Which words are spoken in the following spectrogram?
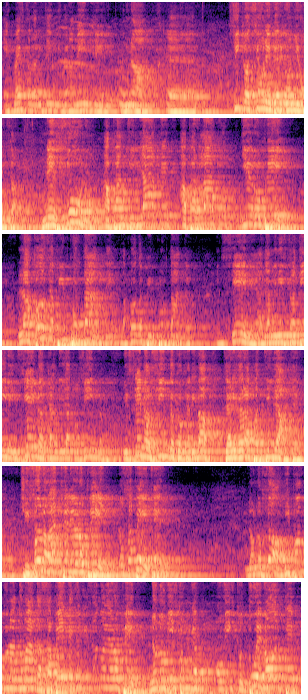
e questa la ritengo veramente una eh, situazione vergognosa. Nessuno a Pantigliate ha parlato di europei, La cosa più importante, la cosa più importante, insieme alle amministrative, insieme al candidato sindaco, insieme al sindaco che, arriva, che arriverà a Pattigliate, ci sono anche le europee, lo sapete? Non lo so, vi pongo una domanda, sapete che ci sono le europee? Non ho visto, un, ho visto due volte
